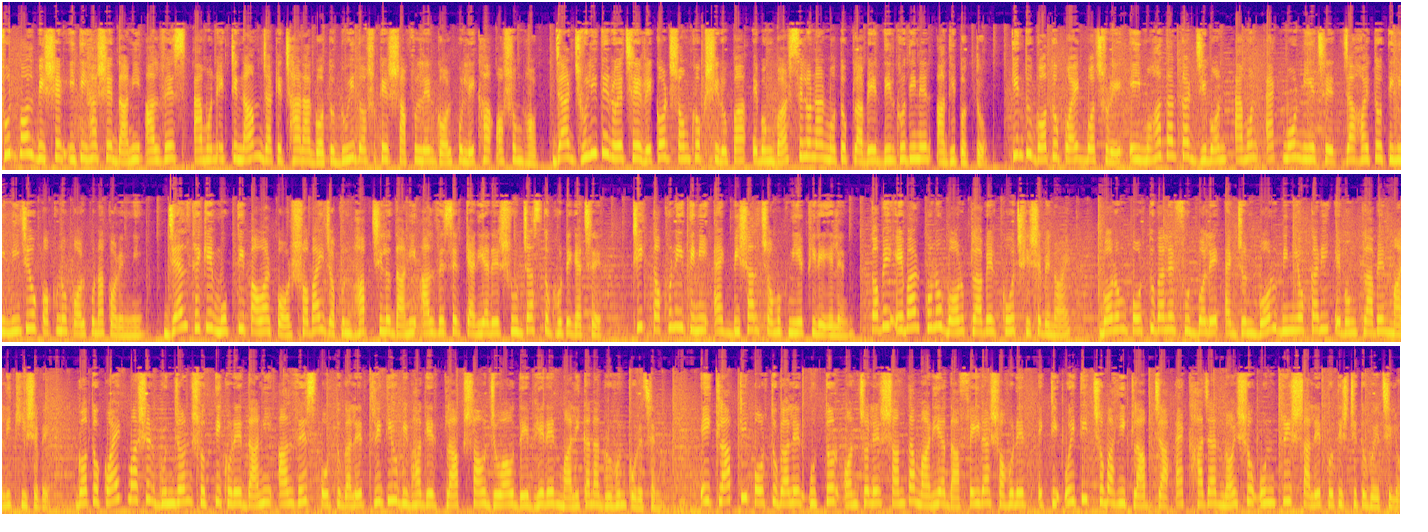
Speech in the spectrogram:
Football বিশ্বের ইতিহাসে Dani Alves এমন একটি নাম যাকে ছাড়া গত দুই দশকের সাফল্যের গল্প লেখা অসম্ভব, যার ঝুলিতে রয়েছে রেকর্ড সংখ্যক শিরোপা এবং বার্সেলোনার মতো ক্লাবে দীর্ঘদিনের আধিপত্য। কিন্তু গত কয়েক বছরে এই মহাতারকার জীবন এমন এক মোড় নিয়েছে যা হয়তো তিনি নিজেও কখনো কল্পনা করেননি। জেল থেকে মুক্তি পাওয়ার পর সবাই যখন ভাবছিল দানি আলভেসের ক্যারিয়ারের সূর্যাস্ত ঘটে গেছে ঠিক তখনই তিনি এক বিশাল চমক নিয়ে ফিরে এলেন। তবে এবার কোনো বড় ক্লাবের কোচ হিসেবে নয়, বরং পর্তুগালের ফুটবলে একজন বড় বিনিয়োগকারী এবং ক্লাবের মালিক হিসেবে। গত কয়েক মাসের গুঞ্জন সত্যি করে দানি আলভেস পর্তুগালের তৃতীয় বিভাগের ক্লাব সাও জোয়াও দে ভেরের মালিকানা গ্রহণ করেছেন। এই ক্লাবটি পর্তুগালের উত্তর অঞ্চলের সান্তা মারিয়া দা ফেইরা শহরের একটি ঐতিহ্যবাহী ক্লাব যা এক হাজার নয়শো উনত্রিশ সালে প্রতিষ্ঠিত হয়েছিল।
